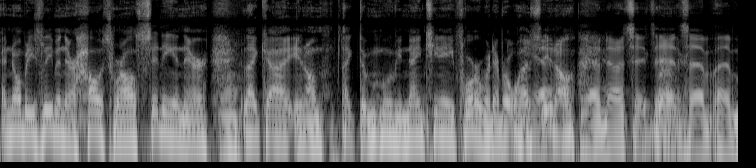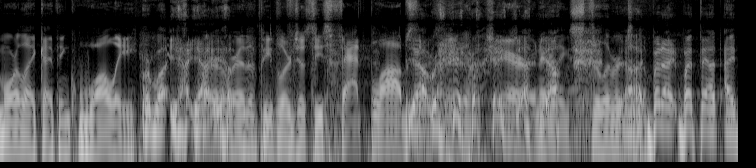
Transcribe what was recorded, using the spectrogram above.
and nobody's leaving their house. We're all sitting in there like uh, you know like the movie 1984 or whatever it was. Yeah, You know. yeah, no, it's it's, it's uh, uh, more like I think WALL-E, Or? Yeah, yeah, where, yeah. where the people are just these fat blobs Yeah, that are right, sitting in right. chair Yeah, and yeah. everything's delivered to them. but I, but that I,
